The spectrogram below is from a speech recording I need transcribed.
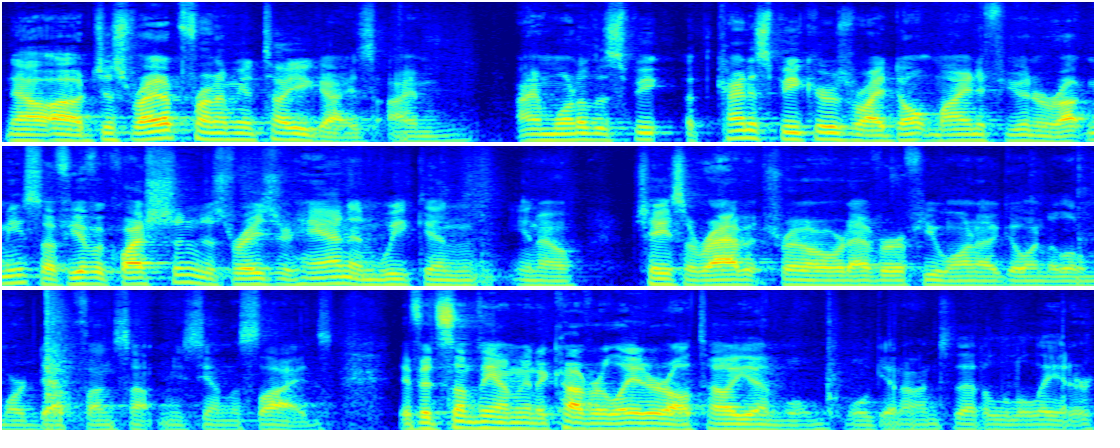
Now, uh, just right up front, I'm going to tell you guys, I'm I'm one of the speak, kind of speakers where I don't mind if you interrupt me. So if you have a question, just raise your hand and we can, you know, chase a rabbit trail or whatever if you want to go into a little more depth on something you see on the slides. If it's something I'm going to cover later, I'll tell you and we'll, we'll get onto that a little later.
